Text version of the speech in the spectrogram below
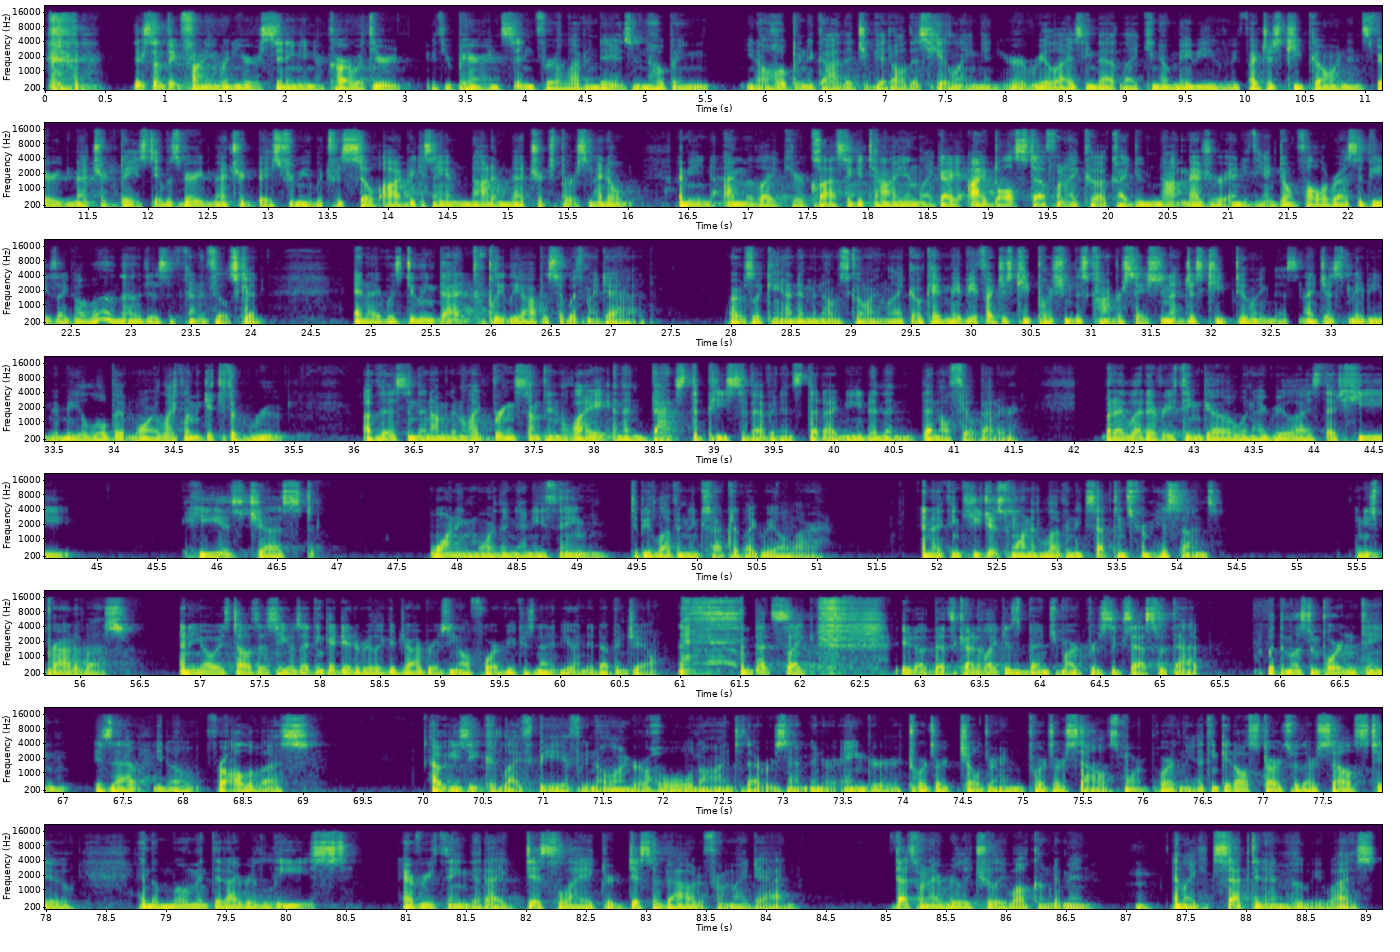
there's something funny when you're sitting in your car with your with your parents and for 11 days and hoping, you know, hoping to God that you get all this healing and you're realizing that like, you know, maybe if I just keep going and it's very metric based. It was very metric based for me, which was so odd because I am not a metrics person. I don't I mean, I'm like your classic Italian. Like I eyeball stuff when I cook. I do not measure anything. I don't follow recipes. I go, oh, no, just kind of feels good. And I was doing that completely opposite with my dad. I was looking at him and I was going like, okay, maybe if I just keep pushing this conversation, I just keep doing this, and I just maybe maybe a little bit more. Like, let me get to the root of this, and then I'm going to like bring something to light, and then that's the piece of evidence that I need, and then then I'll feel better. But I let everything go when I realized that he he is just wanting more than anything to be loved and accepted like we all are. And I think he just wanted love and acceptance from his sons. And he's proud of us. And he always tells us, he goes, I think I did a really good job raising all four of you because none of you ended up in jail. that's like, you know, that's kind of like his benchmark for success with that. But the most important thing is that, you know, for all of us, how easy could life be if we no longer hold on to that resentment or anger towards our children, towards ourselves? More importantly, I think it all starts with ourselves too. And the moment that I released everything that I disliked or disavowed from my dad, that's when I really truly welcomed him in hmm. and like accepted him who he was.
